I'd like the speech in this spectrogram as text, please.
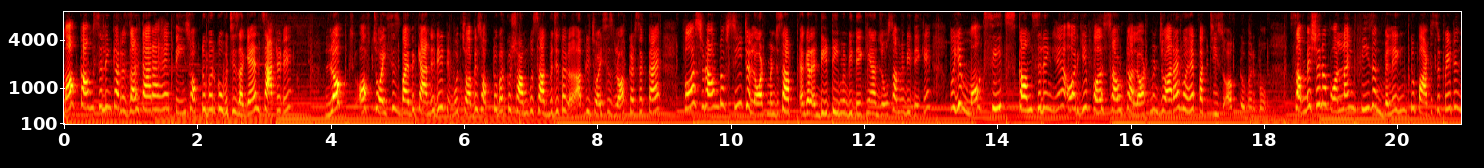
मॉक काउंसिलिंग का रिज़ल्ट आ रहा है 23 अक्टूबर को which is again Saturday lock of choices by the candidate वो 24 अक्टूबर को शाम को सात बजे तक अपनी चॉइसेस लॉक कर सकता है। First round of seat allotment जैसे आप अगर डीटी में भी देखें या जोसा में भी देखें तो ये मॉक सीट्स काउंसलिंग है और ये फ़र्स्ट राउंड का अलॉटमेंट जो आ रहा है, वो है 25 अक्टूबर को। Submission of online fee and willing to participate in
